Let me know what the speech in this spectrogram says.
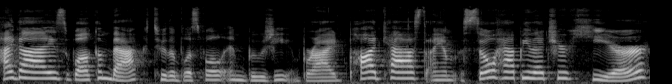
Hi, guys. Welcome back to the Blissful and Bougie Bride podcast. I am so happy that you're here.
